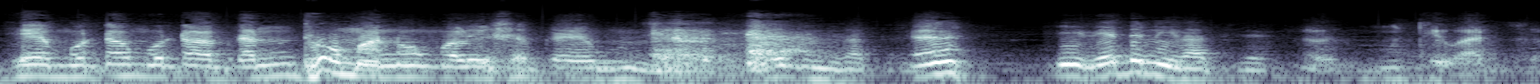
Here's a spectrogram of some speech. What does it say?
જે મોટા મોટા ગ્રંથોમાં ન મળી શકે એવું છે. હે? એ વેદની વાત છે. ઊંચી વાત છે.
